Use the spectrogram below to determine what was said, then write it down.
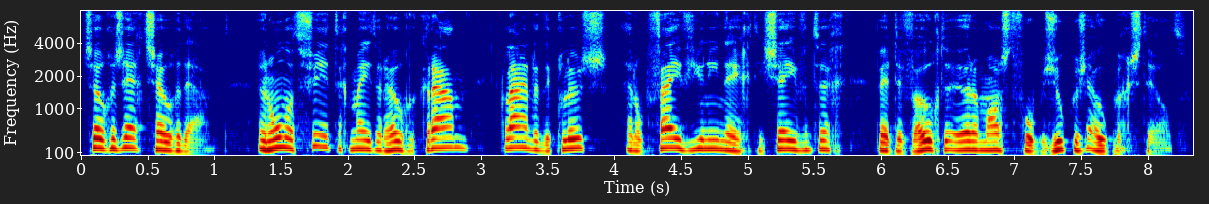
Zo gezegd, zo gedaan. Een 140 meter hoge kraan klaarde de klus en op 5 juni 1970 werd de verhoogde Euromast voor bezoekers opengesteld.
